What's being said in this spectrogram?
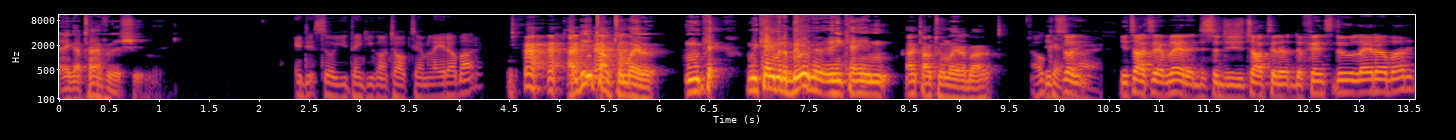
I ain't got time for this shit, man. It did- so you think you're gonna talk to him later about it? I did talk to him later. When we came, we came in the building and he came, I talked to him later about it. Okay. So- all right. You talked to him later. So did you talk to the defense dude later about it?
